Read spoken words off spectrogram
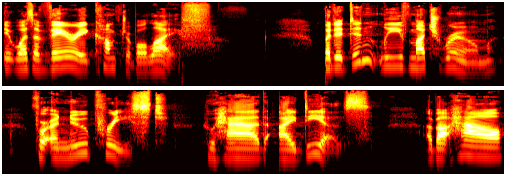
It was a very comfortable life. But it didn't leave much room for a new priest who had ideas about how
